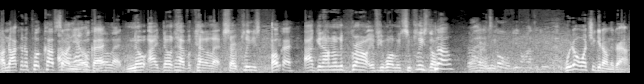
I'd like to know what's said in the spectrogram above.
I'm not gonna put cuffs I don't on you, have a okay? Cadillac. No, I don't have a Cadillac, sir. Please. Okay. I'll get out on the ground if you want me to. Please don't. No, Brian, it's cold. You don't have to do that. we don't want you to get on the ground.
